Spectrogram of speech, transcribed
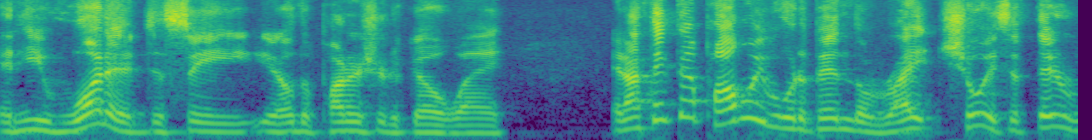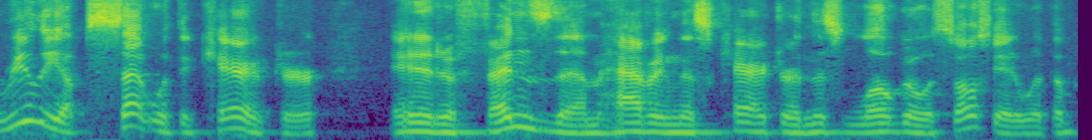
and he wanted to see you know the Punisher to go away, and I think that probably would have been the right choice if they're really upset with the character and it offends them having this character and this logo associated with them.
